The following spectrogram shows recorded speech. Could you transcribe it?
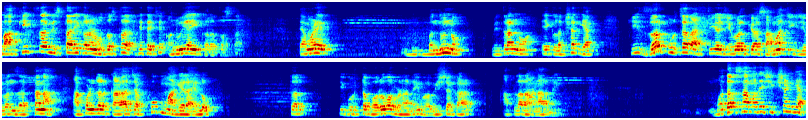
बाकीचं विस्तारीकरण होत असतं हे त्याचे अनुयायी करत असतात. त्यामुळे बंधूंनो मित्रांनो एक लक्षात घ्या की जर पुढचं राष्ट्रीय जीवन किंवा सामाजिक जीवन जगताना आपण जर काळाच्या खूप मागे राहिलो तर ती गोष्ट बरोबर होणार नाही भविष्यकाळ आपला राहणार नाही. मदरसामध्ये शिक्षण घ्या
